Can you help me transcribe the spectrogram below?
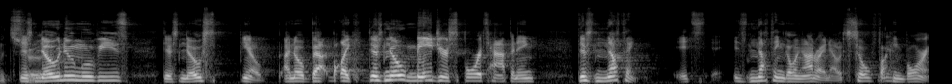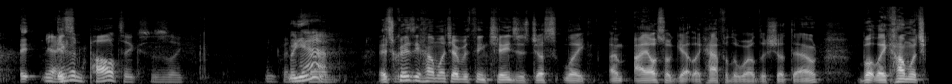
It's There's true. no new movies. There's no, you know, I know, ba- but like, there's no major sports happening. There's nothing. It's, is nothing going on right now. It's so fucking boring. Yeah, It's- even politics is like. But yeah. dead. It's crazy how much everything changes. Just like um, I also get like half of the world is shut down, but like how much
